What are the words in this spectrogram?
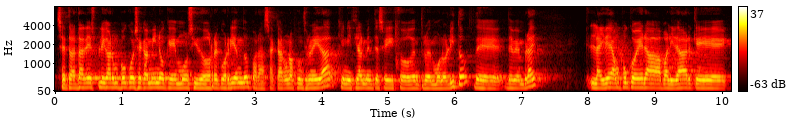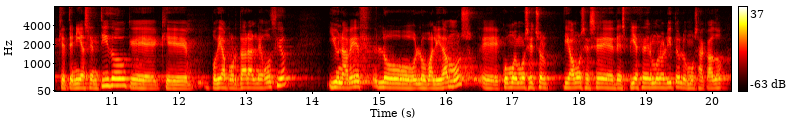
se trata de explicar un poco ese camino que hemos ido recorriendo para sacar una funcionalidad que inicialmente se hizo dentro del monolito de, de Eventbrite. La idea un poco era validar que, tenía sentido, que, podía aportar al negocio y una vez lo, validamos, eh, cómo hemos hecho digamos, ese despiece del monolito, lo hemos sacado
